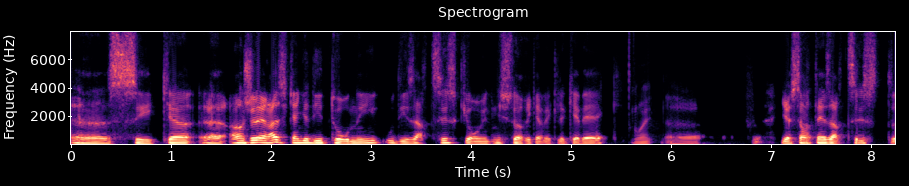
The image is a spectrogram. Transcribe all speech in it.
Euh, c'est quand, euh, en général, c'est quand il y a des tournées ou des artistes qui ont une historique avec le Québec. Ouais. Euh, il y a certains artistes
